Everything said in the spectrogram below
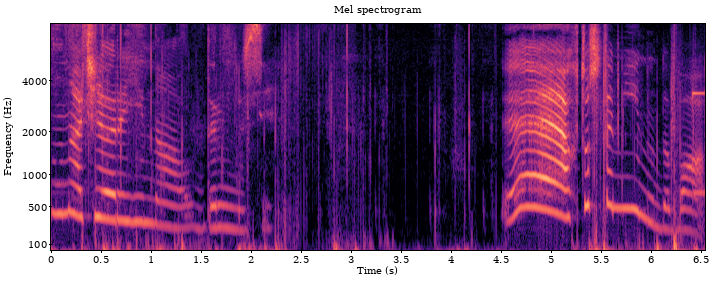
Ну, наче оригінал, друзі. Е, хто стаміну добавив?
